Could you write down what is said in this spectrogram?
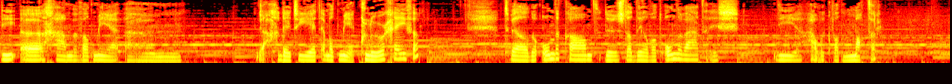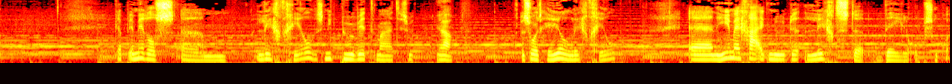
Die gaan we wat meer um, ja, gedetailleerd en wat meer kleur geven. Terwijl de onderkant, dus dat deel wat onder water is, die hou ik wat matter. Ik heb inmiddels um, lichtgeel, dus niet puur wit, maar het is ja, een soort heel lichtgeel. En hiermee ga ik nu de lichtste delen opzoeken.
